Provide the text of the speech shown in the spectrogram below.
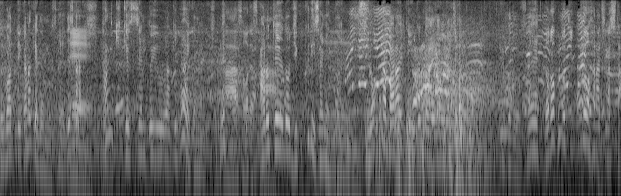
ー奪っていかなきゃだめですね。ですから、え短期決戦というわけにはいかないでしょうね。ああ、そうですか。ある程度じっくり攻めて、いろんなバラエティーに組んだ技を出していくということですね。ドロップキックを放ちました。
